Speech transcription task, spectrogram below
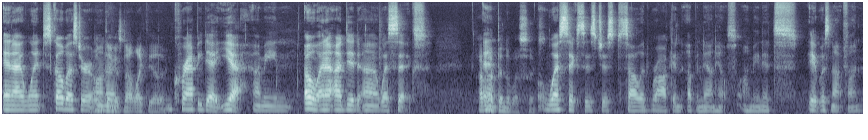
and I went to Skullbuster One on thing a is not like the other. crappy day. Yeah, I mean, oh, and I, I did uh, West Six. I've And- not been to West Six. West Six is just solid rock and up and down hills. I mean, it's it was not fun.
